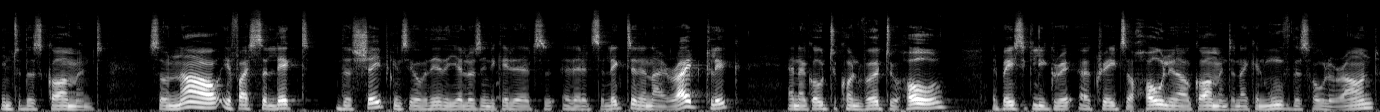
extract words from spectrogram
into this garment. So now if I select the shape you can see over there the yellow is indicated that it's, that it's selected and I right click and I go to convert to hole. It basically uh, creates a hole in our garment and I can move this hole around.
